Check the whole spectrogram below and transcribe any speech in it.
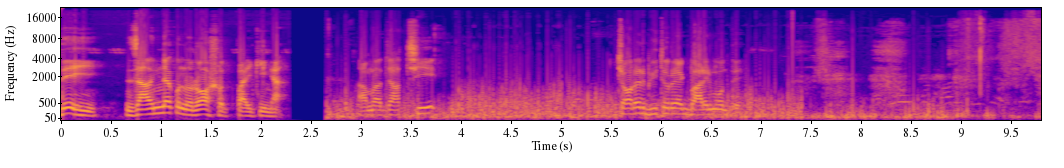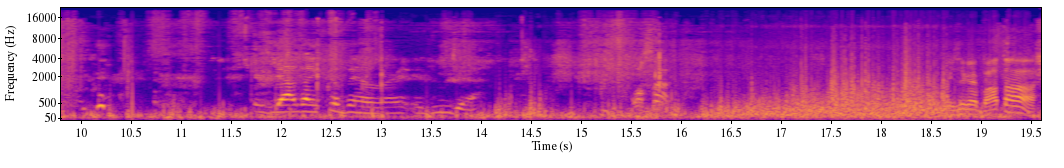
দেহি যাই না কোনো রসদ পাই কিনা। আমরা যাচ্ছি চরের ভিতরে এক বাড়ির মধ্যে। এই জায়গায় বাতাস।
